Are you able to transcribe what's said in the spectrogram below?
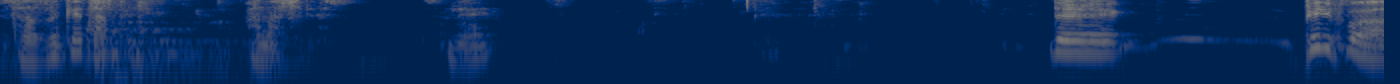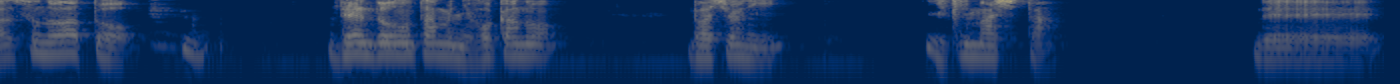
授けたという話です。ですね。で、ピリポはその後、伝道のために他の場所に行きました。で、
